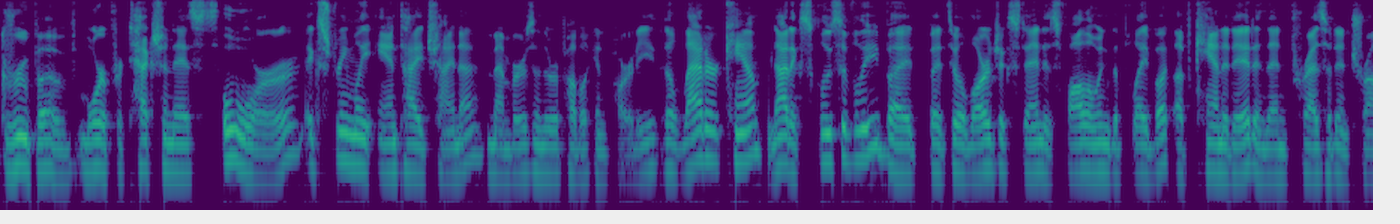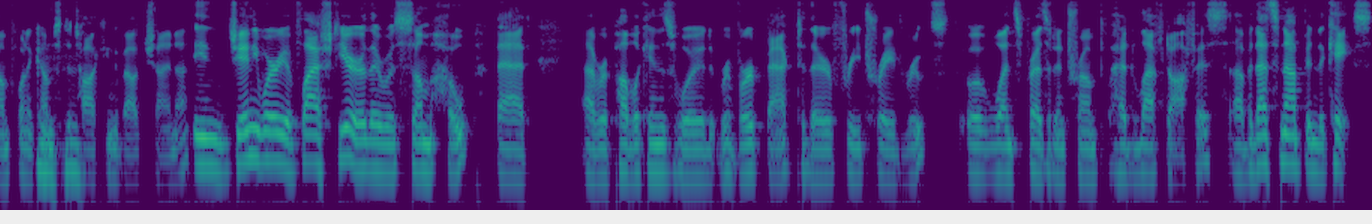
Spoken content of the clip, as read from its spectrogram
group of more protectionists or extremely anti-China members in the Republican Party. The latter camp, not exclusively, but but to a large extent, is following the playbook of candidate and then President Trump when it comes mm-hmm. to talking about China. In January of last year, there was some hope that uh, Republicans would revert back to their free trade roots uh, once President Trump had left office. Uh, but that's not been the case.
